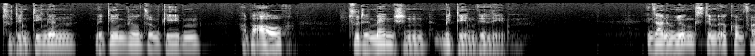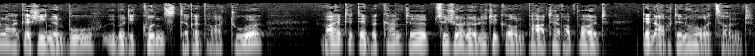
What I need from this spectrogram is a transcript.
zu den Dingen, mit denen wir uns umgeben, aber auch zu den Menschen, mit denen wir leben. In seinem jüngst im Ökom Verlag erschienenen Buch über die Kunst der Reparatur weitet der bekannte Psychoanalytiker und Paartherapeut denn auch den Horizont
